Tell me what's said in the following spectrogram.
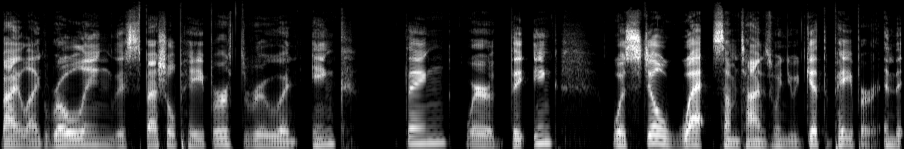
by like rolling this special paper through an ink thing where the ink was still wet sometimes when you would get the paper and the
